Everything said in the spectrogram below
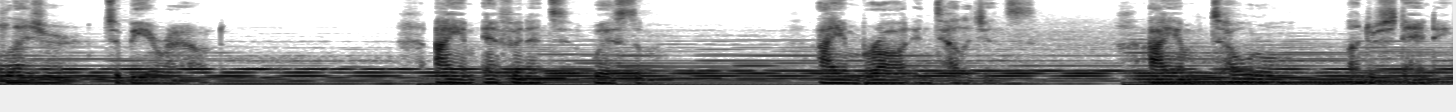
pleasure to be around. I am infinite wisdom. I am broad intelligence. I am total understanding.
